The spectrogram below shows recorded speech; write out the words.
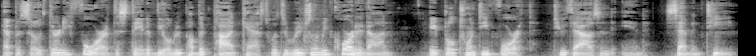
Episode 34 of the State of the Old Republic podcast was originally recorded on April 24th, 2017.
